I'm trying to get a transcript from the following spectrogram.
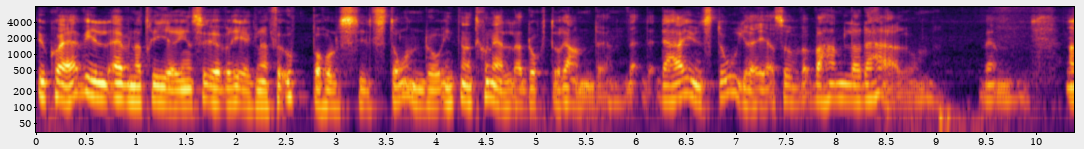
UKÄ vill även att regeringen ser över reglerna för uppehållstillstånd och internationella doktorander. Det här är ju en stor grej, alltså vad handlar det här om? Vem, ja,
